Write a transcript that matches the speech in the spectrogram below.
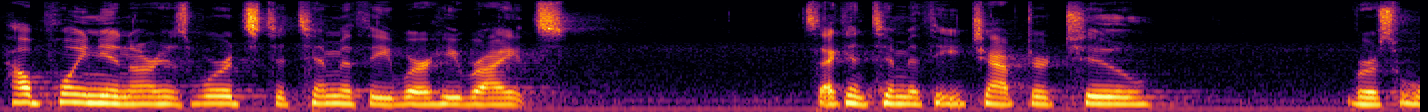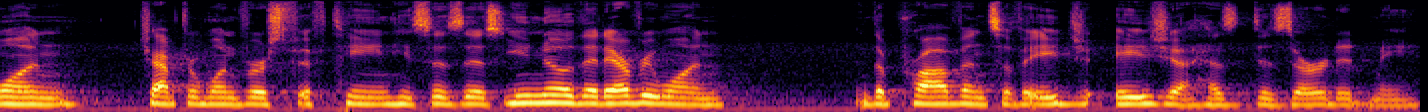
How poignant are his words to Timothy where he writes 2 Timothy chapter 2 verse 1 chapter 1 verse 15 he says this you know that everyone in the province of Asia has deserted me.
